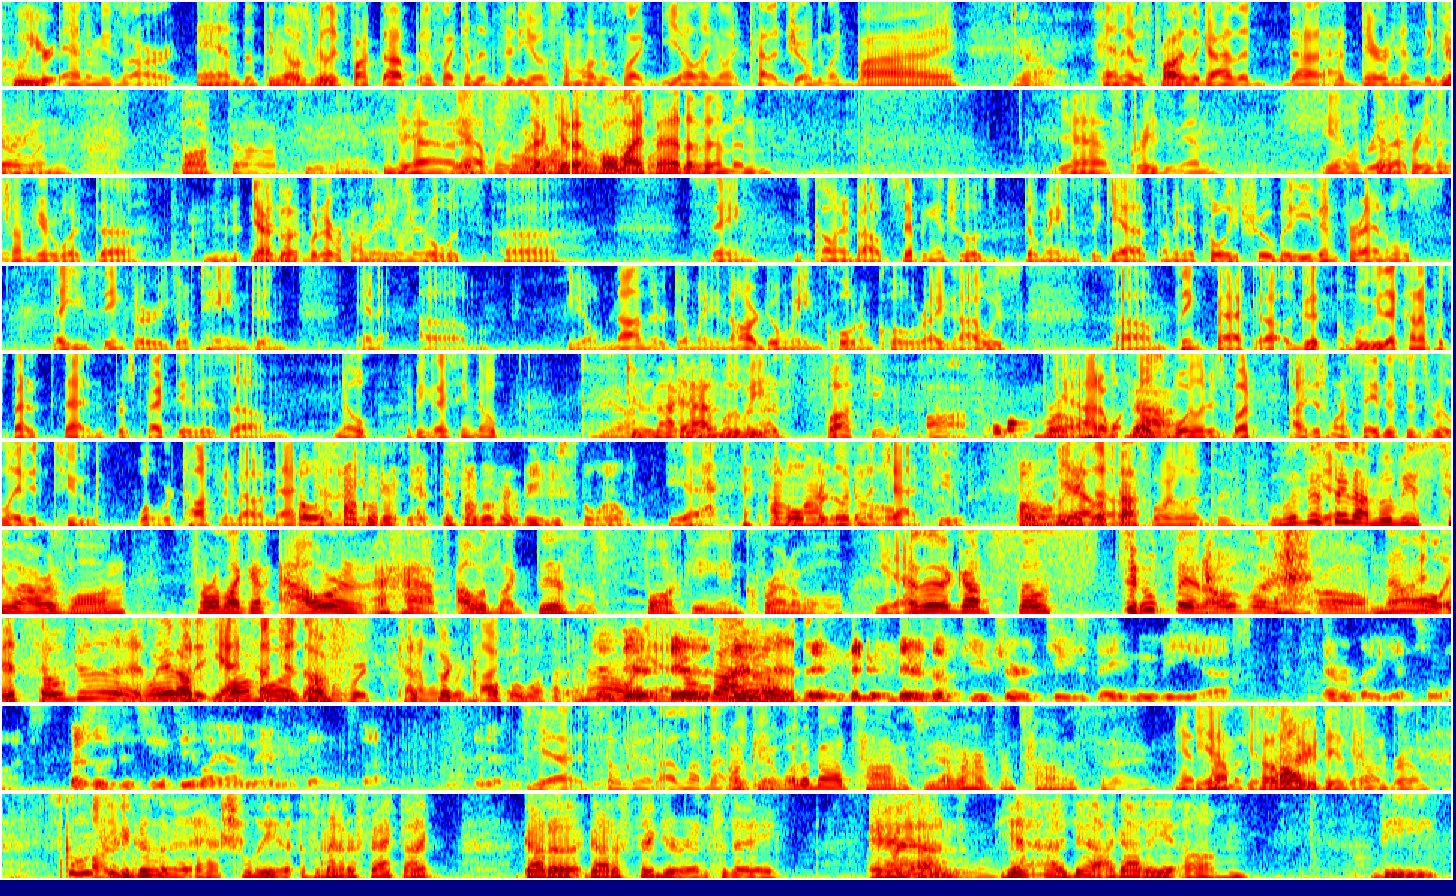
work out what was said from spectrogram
who your enemies are. And the thing that was really fucked up is like in the video someone was like yelling like kind of joking like bye Yeah. and it was probably the guy that that had dared him to go Yeah. and Fucked up, dude. Damn. yeah, Yeah, it was, that kid has whole life ahead of him. him and yeah, it's crazy, man. Yeah, I was Real gonna crazy. touch on here what. Uh, N- Yeah, Ninja- go ahead. Whatever comment you Ninja want to- Squirrel was uh, saying his comment about stepping into the domain is like, yeah, that's, I mean, that's totally true. But even for animals that you think are you know tamed and and um, you know not in their domain, in our domain, quote unquote, right? And I always um, think back a, a good a movie that kind of puts that in perspective is um, Nope. Have you guys seen Nope? Yeah. Dude, Not that yet, movie but I- is fucking awesome. Bro, yeah, I don't want no that- spoilers, but I just want to say this is related to what we're talking about, and that Oh, it's not going to. think. It's not going to hurt me if you spoil. Yeah, don't well, mind for them those at in the all. chat too. Oh, okay. Yeah, let's uh, not spoil it, please. Let's just Yeah. say that movie is two hours long. For like an hour and a half, I was like, "This is fucking incredible. Yeah. And then it got so stupid. I was like, oh my. No, it's so good. Way to But it, yeah, it touches on the- what we're kind of what we're talking goal about. So. No, There- it's there- so there- good. there- there- there's a future Tuesday movie uh, everybody gets to watch, especially since you can see it like on Amazon and stuff and. Yeah, it's so good. I love that movie. Okay, what about Thomas? We haven't heard from Thomas today. Yeah, Yeah, Thomas, yes, tell us how your day's Yeah. going, bro. It's going All pretty you. good, actually. As a matter of fact, I got a got a figure in today, and yeah, yeah, I got a um, the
